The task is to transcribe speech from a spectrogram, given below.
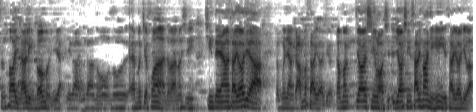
正好伊拉领导问伊，伊讲伊讲侬侬还没结婚啊，对伐？侬寻寻对象有啥要求啊？小姑娘讲没啥要求，干么要寻老要寻啥地方人有啥要求啊？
